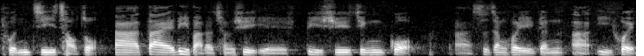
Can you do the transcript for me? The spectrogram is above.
囤积炒作。那在立法的程序也必须经过啊市政会议跟啊议会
